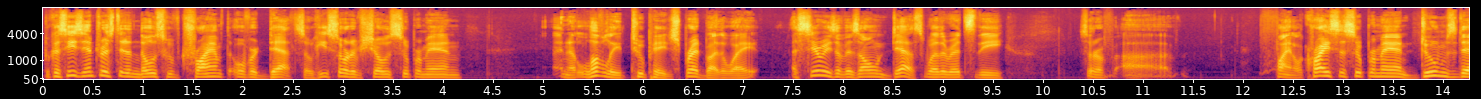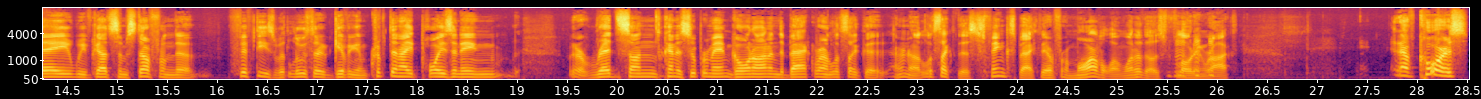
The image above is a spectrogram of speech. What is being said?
because he's interested in those who've triumphed over death. So he sort of shows Superman, in a lovely two-page spread, by the way, a series of his own deaths, whether it's the sort of uh, Final Crisis Superman, Doomsday. We've got some stuff from the 50s with Luthor giving him kryptonite poisoning. We got a Red Sun kind of Superman going on in the background. Looks like a, I don't know, it looks like the Sphinx back there from Marvel on one of those floating rocks. And of course,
